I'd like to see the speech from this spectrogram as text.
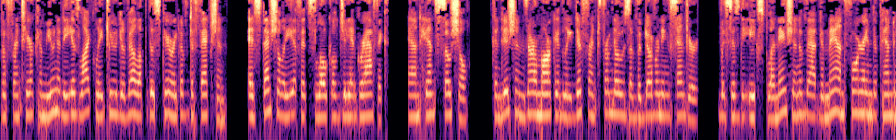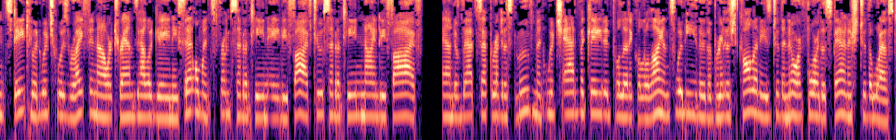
the frontier community is likely to develop the spirit of defection, especially if its local geographic, and hence social, conditions are markedly different from those of the governing center. This is the explanation of that demand for independent statehood which was rife in our trans-Allegheny settlements from 1785 to 1795 and of that separatist movement which advocated political alliance with either the British colonies to the north or the Spanish to the west,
